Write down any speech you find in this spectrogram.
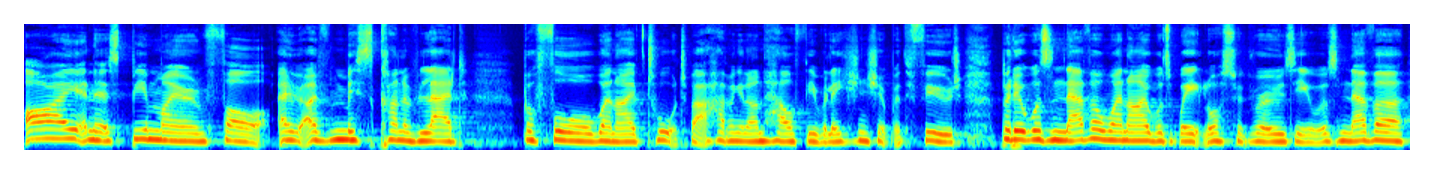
I, and it's been my own fault, I, have missed kind of led before when I've talked about having an unhealthy relationship with food, but it was never when I was weight loss with Rosie. It was never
